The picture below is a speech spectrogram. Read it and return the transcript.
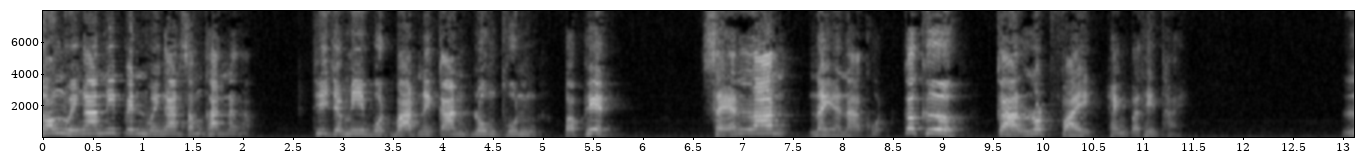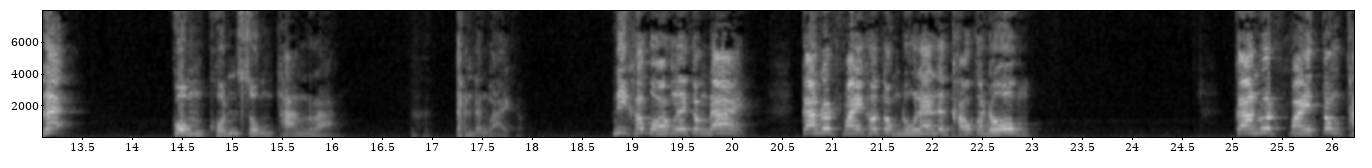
สองหน่วยงานนี้เป็นหน่วยงานสำคัญนะครับ ที่จะมีบทบาทในการลงทุนประเภท แสนล้านในอนาคตก็คือการรถไฟแห่งประเทศไทย และกรมขนส่งทางรางท่านทั้งหลายครับ นี่เขาบอกเลยต้องได้ การรถไฟเขาต้องดูแลเรื่องเขากระโดง การรถไฟต้องท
